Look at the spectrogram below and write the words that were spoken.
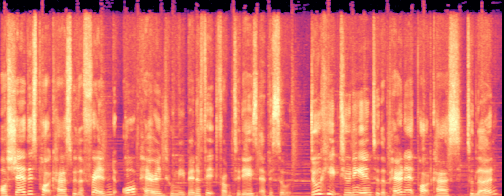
or share this podcast with a friend or parent who may benefit from today's episode. Do keep tuning in to the Parent Ed podcast to learn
